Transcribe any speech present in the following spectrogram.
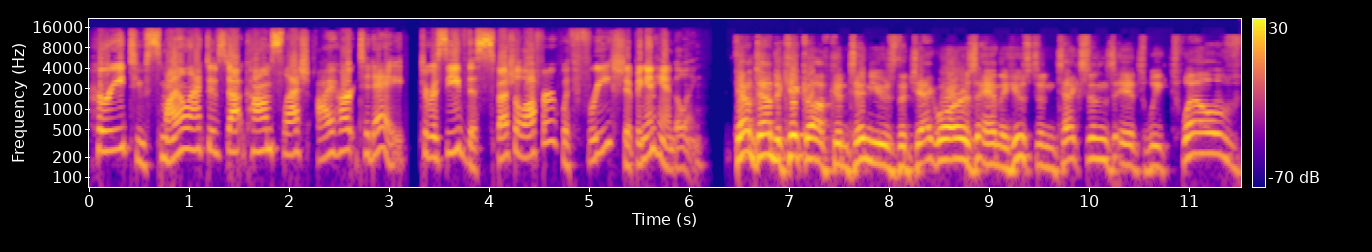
Hurry to smileactives.com slash iHeart today to receive this special offer with free shipping and handling. Countdown to kickoff continues. The Jaguars and the Houston Texans. It's week 12,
